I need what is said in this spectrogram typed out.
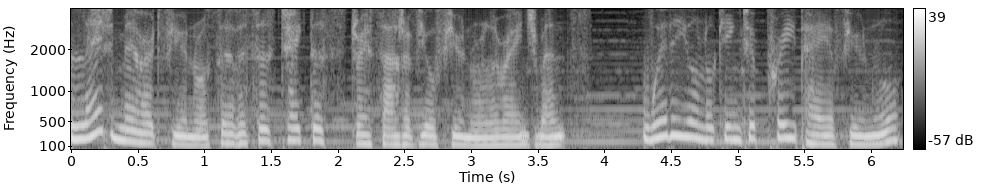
Let Merit Funeral Services take the stress out of your funeral arrangements. Whether you're looking to prepay a funeral,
